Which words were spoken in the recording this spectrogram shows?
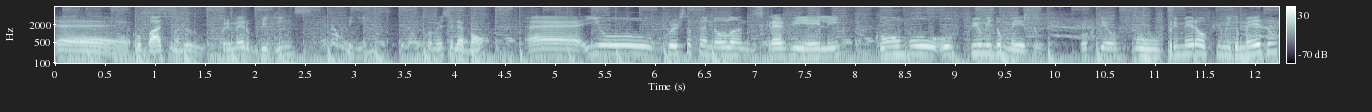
é, o Batman do primeiro Begins, ele é um Begins, ele é um começo, ele é bom. É, e o Christopher Nolan descreve ele como o filme do medo. Porque o, o primeiro é o filme do medo,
